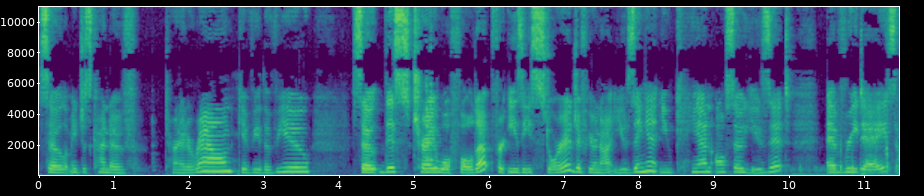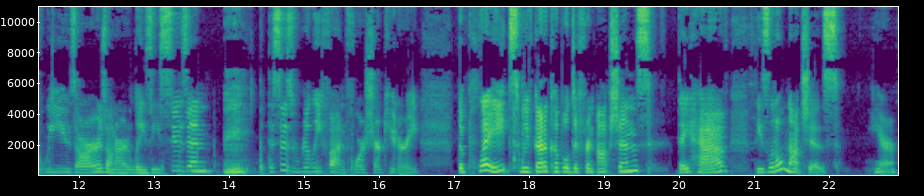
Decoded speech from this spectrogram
So let me just kind of turn it around, give you the view. So this tray will fold up for easy storage if you're not using it. You can also use it every day. So we use ours on our Lazy Susan, but this is really fun for charcuterie. The plates, we've got a couple different options. They have these little notches here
